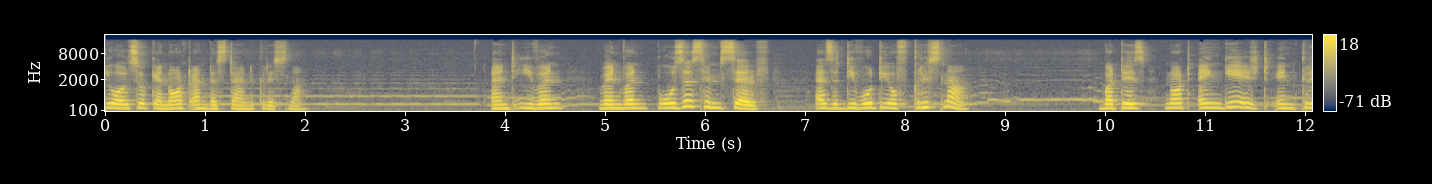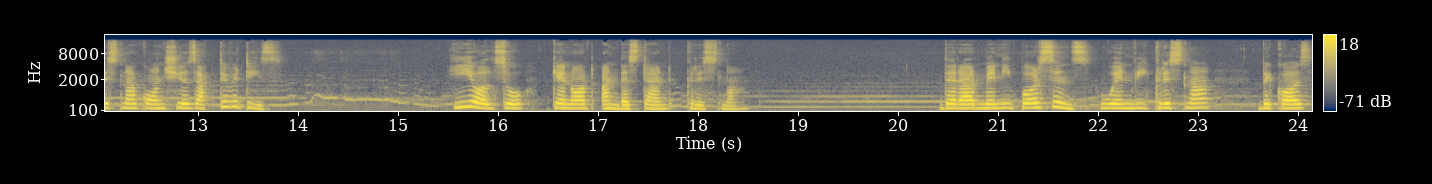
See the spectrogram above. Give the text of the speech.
he also cannot understand Krishna. And even when one poses himself as a devotee of Krishna but is not engaged in Krishna conscious activities, he also cannot understand Krishna. There are many persons who envy Krishna because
